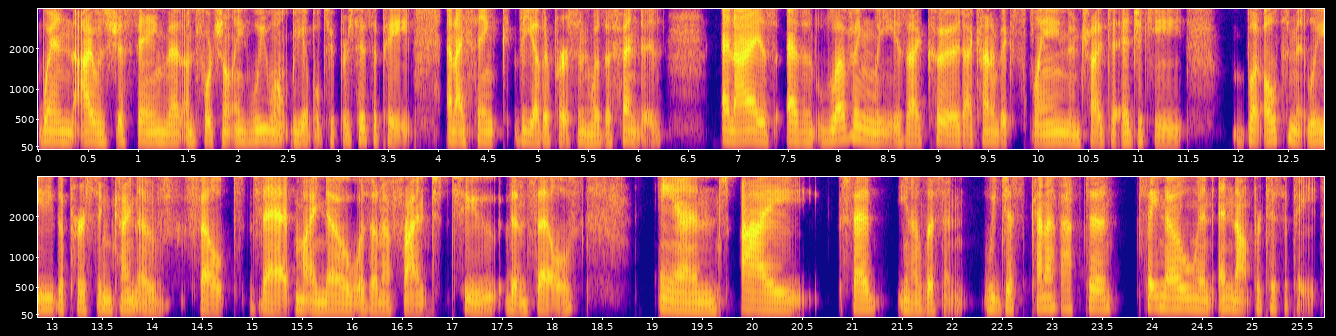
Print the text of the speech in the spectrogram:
when I was just saying that unfortunately we won't be able to participate and I think the other person was offended. And I as as lovingly as I could I kind of explained and tried to educate but ultimately the person kind of felt that my no was an affront to themselves and I said, you know, listen, we just kind of have to say no and, and not participate.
